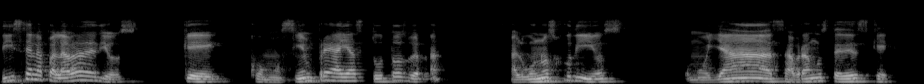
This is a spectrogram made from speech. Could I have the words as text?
dice la palabra de Dios que como siempre hay astutos, ¿verdad? Algunos judíos como ya sabrán ustedes que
